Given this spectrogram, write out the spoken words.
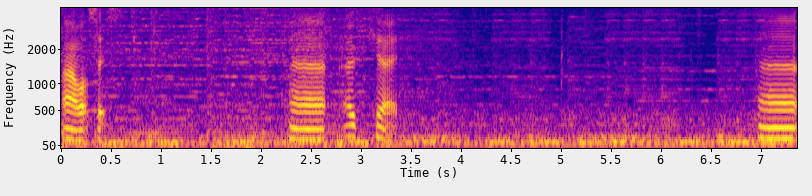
Ah, what's this? Uh, okay. Uh,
